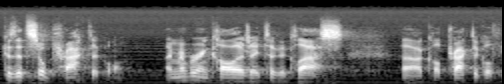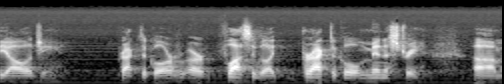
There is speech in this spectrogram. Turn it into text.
because it's so practical. I remember in college I took a class uh, called Practical Theology, practical or, or philosophy, like practical ministry. Um,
